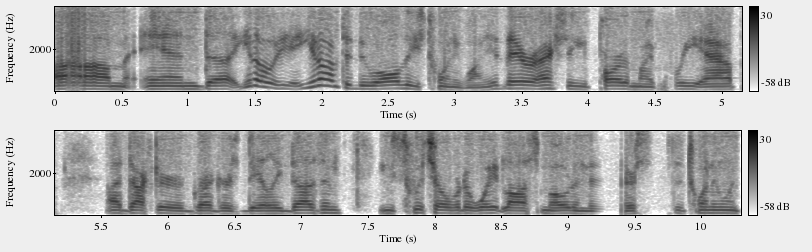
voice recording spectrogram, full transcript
Um, and uh, you know, you don't have to do all these 21. They're actually part of my free app, uh, Dr. Greger's Daily Dozen. You switch over to weight loss mode, and there's the 21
